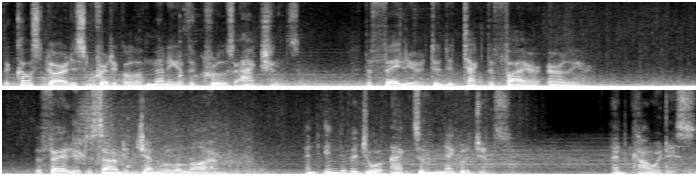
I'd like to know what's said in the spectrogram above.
The Coast Guard is critical of many of the crew's actions. The failure to detect the fire earlier, the failure to sound a general alarm, and individual acts of negligence and cowardice.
